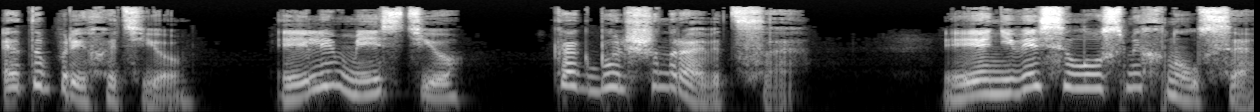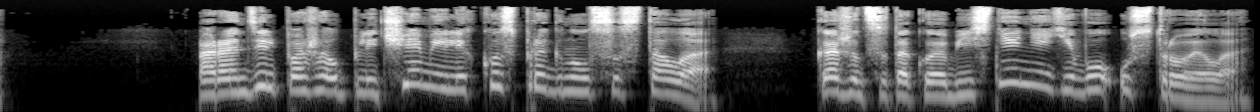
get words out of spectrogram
это прихотью. Или местью. Как больше нравится». Я невесело усмехнулся. Арандиль пожал плечами и легко спрыгнул со стола. Кажется, такое объяснение его устроило.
